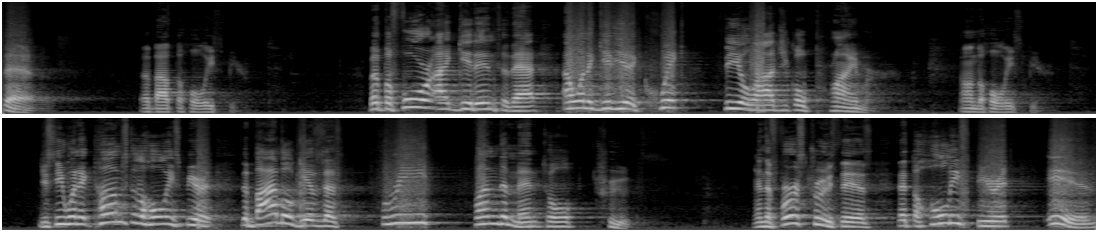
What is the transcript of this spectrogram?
says about the Holy Spirit. But before I get into that, I want to give you a quick theological primer on the Holy Spirit. You see, when it comes to the Holy Spirit, the Bible gives us three fundamental truths. And the first truth is that the Holy Spirit is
